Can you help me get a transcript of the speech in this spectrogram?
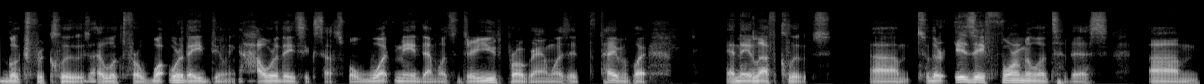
looked for clues. I looked for what were they doing? How were they successful? What made them? Was it their youth program? Was it the type of player? And they left clues. Um, so there is a formula to this um,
